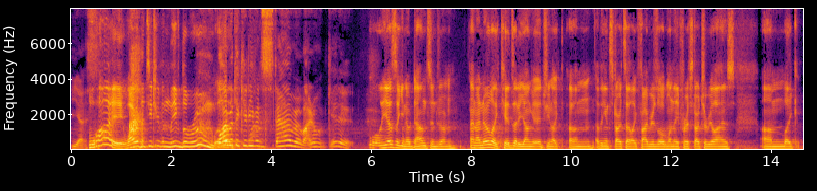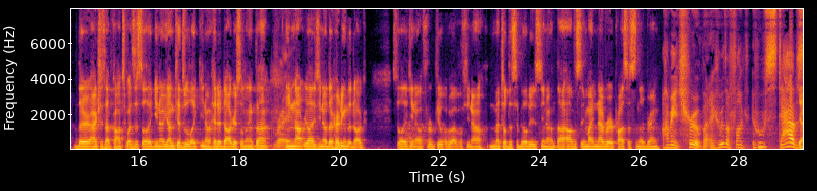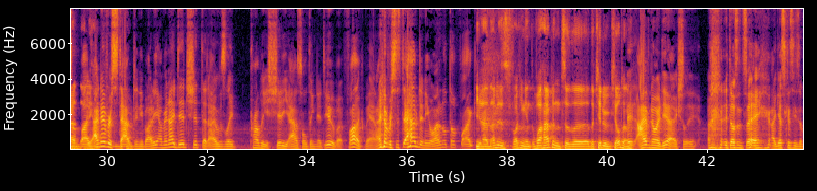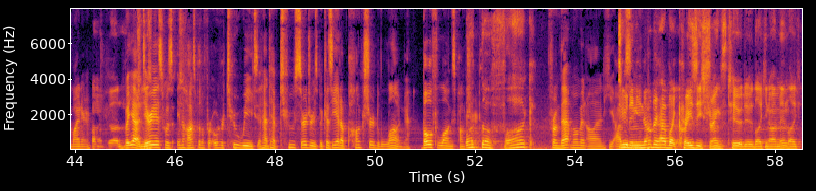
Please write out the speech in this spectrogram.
Yes. why? Why would the teacher even leave the room? Why would the kid even stab him? I don't get it. Well, he has like you know Down syndrome, and I know like kids at a young age, you know, like um, I think it starts at like five years old when they first start to realize, um, like their actions have consequences. So like you know, young kids will like you know hit a dog or something like that, Right. and not realize you know they're hurting the dog. So like you know, for people who have you know mental disabilities, you know that obviously might never process in their brain. I mean, true, but who the fuck who stabs Yeah, somebody? I never stabbed anybody. I mean, I did shit that I was like probably a shitty asshole thing to do, but fuck, man, I never stabbed anyone. What the fuck? Yeah, that is fucking. What happened to the the kid who killed him? It, I have no idea actually. it doesn't say. I guess because he's a minor. oh my god. But yeah, Jeez. Darius was in the hospital for over two weeks and had to have two surgeries because he had a punctured lung, both lungs punctured. What the fuck? From that moment on, he obviously. Dude, and you know they have like crazy strength too, dude. Like, you know what I mean? Like,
